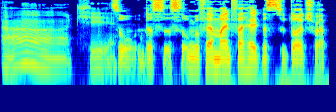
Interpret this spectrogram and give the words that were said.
Ah, okay. So, das ist ungefähr mein Verhältnis zu Deutschrap.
